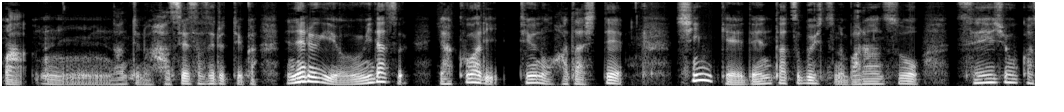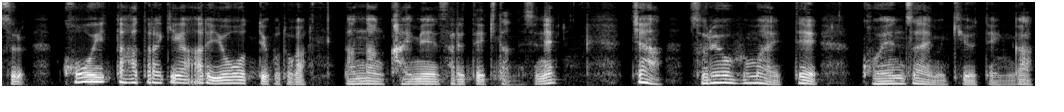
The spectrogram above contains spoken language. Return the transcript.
まあ、うん、なんていうの、発生させるっていうか、エネルギーを生み出す役割っていうのを果たして、神経伝達物質のバランスを正常化する。こういった働きがあるよっていうことがだんだん解明されてきたんですね。じゃあ、それを踏まえて、コエンザイム9点が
